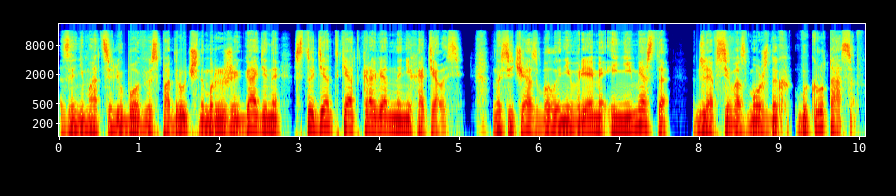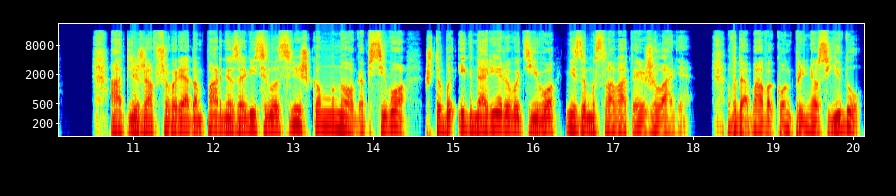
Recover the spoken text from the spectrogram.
Заниматься любовью с подручным рыжей гадины студентке откровенно не хотелось. Но сейчас было не время и не место для всевозможных выкрутасов. А от лежавшего рядом парня зависело слишком много всего, чтобы игнорировать его незамысловатое желание. Вдобавок он принес еду.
